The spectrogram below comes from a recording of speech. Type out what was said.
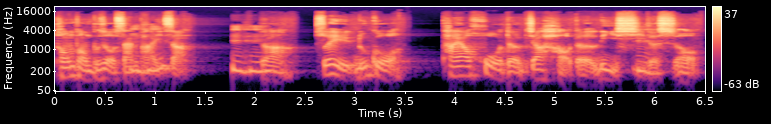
通膨不是有三趴以上，嗯哼，对吧？所以如果他要获得比较好的利息的时候，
